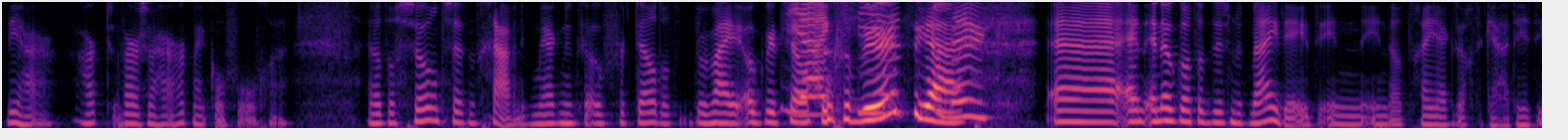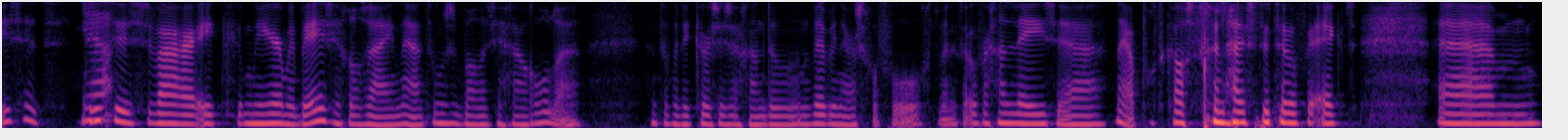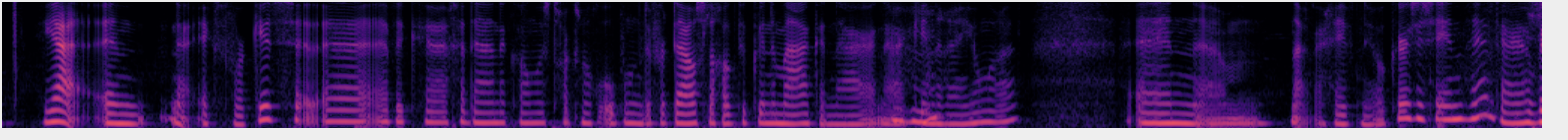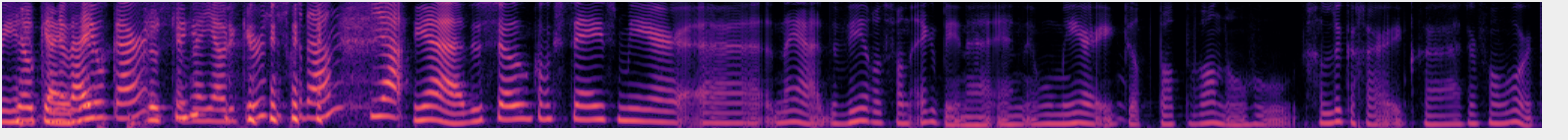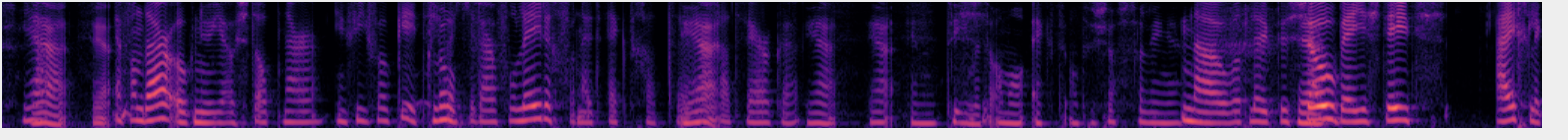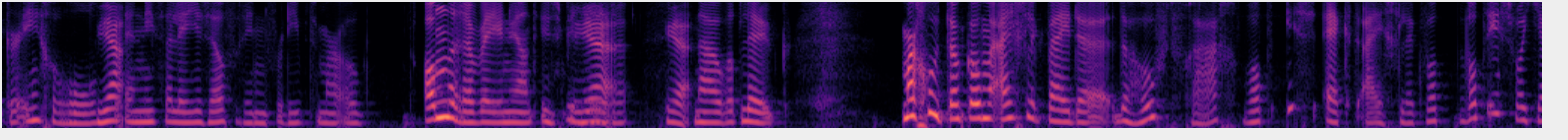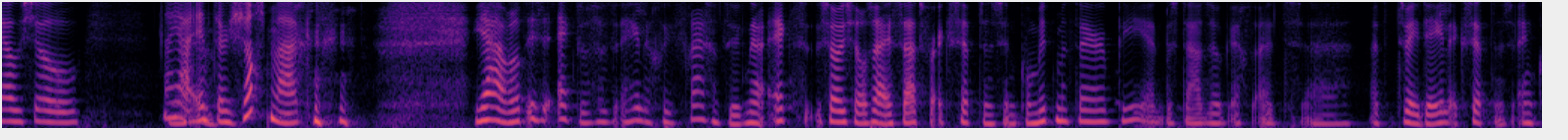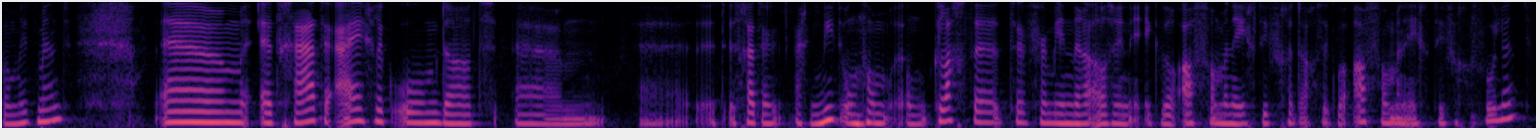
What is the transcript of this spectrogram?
die haar hart, waar ze haar hart mee kon volgen. En dat was zo ontzettend gaaf. En ik merk nu ik erover vertel dat bij mij ook weer hetzelfde ja, gebeurt. Het. Ja, leuk. Uh, en, en ook wat dat dus met mij deed in, in dat traject, dacht ik, ja, dit is het. Ja. Dit is waar ik meer mee bezig wil zijn. Nou, toen is het balletje gaan rollen. En toen ben ik cursussen gaan doen, webinars gevolgd, ben ik erover gaan lezen, nou ja, podcast geluisterd over ACT. Um, ja, en nou, ACT for Kids uh, heb ik uh, gedaan. Daar komen we straks nog op om de vertaalslag ook te kunnen maken naar, naar Mhm. kinderen en jongeren. En um, nou, daar geef ik nu ook cursus in. Hè? Daar ben je Zo kennen wij elkaar. Ik Precies. heb bij jou de cursus gedaan. Ja. Ja, dus zo kom ik steeds meer uh, nou ja, de wereld van ACT binnen. En hoe meer ik dat pad bewandel, hoe gelukkiger ik uh, ervan word. Ja. ja, ja. En vandaar ook nu jouw stap naar Invivo Kids. Klopt. Dat je daar volledig vanuit ACT gaat, uh, Ja. gaat werken. Ja, ja, en een team Dus- met allemaal ACT-enthousiastelingen. Nou, wat leuk. Dus Ja. zo ben je steeds eigenlijk erin gerold. Ja. En niet alleen jezelf erin verdiept, maar ook anderen ben je nu aan het inspireren. Ja, Nou, wat leuk. Maar goed, dan komen we eigenlijk bij de, de hoofdvraag. Wat is ACT eigenlijk? Wat, wat is wat jou zo nou ja, Ja. enthousiast maakt? ja, wat is ACT? Dat is een hele goede vraag natuurlijk. Nou, ACT, zoals je al zei, staat voor Acceptance and Commitment Therapy. Het bestaat dus ook echt uit, uh, uit twee delen, acceptance en commitment. Um, het gaat er eigenlijk om dat... Um, uh, het, het, gaat er eigenlijk niet om, om, om, klachten te verminderen, als in ik wil af van mijn negatieve gedachten, ik wil af van mijn negatieve gevoelens.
